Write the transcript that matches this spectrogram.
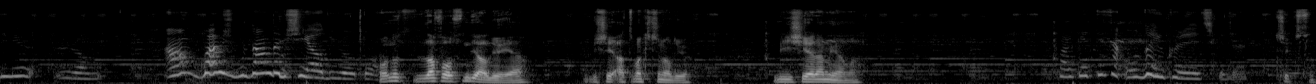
biliyorum. Ama Babiş buradan da bir şey alıyordu. Onu laf olsun diye alıyor ya. Bir şey atmak için alıyor. Bir işe yaramıyor ama. Fark ettiysen o da yukarıya çıkacak. Çıksın.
